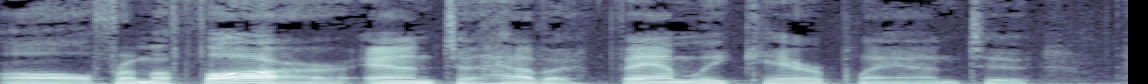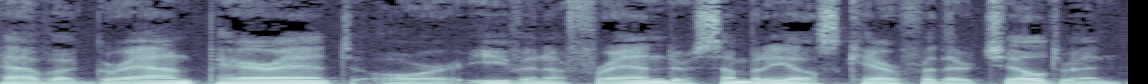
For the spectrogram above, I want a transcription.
all from afar and to have a family care plan to have a grandparent or even a friend or somebody else care for their children.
